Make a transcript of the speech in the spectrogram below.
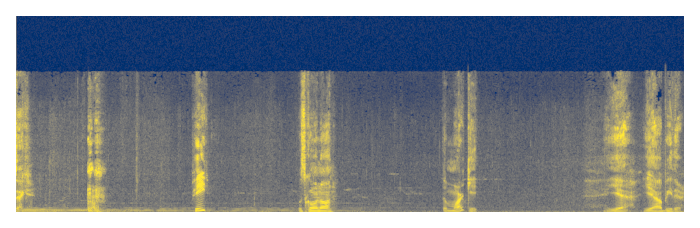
Second. Pete? What's going on? The market? Yeah, yeah, I'll be there.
